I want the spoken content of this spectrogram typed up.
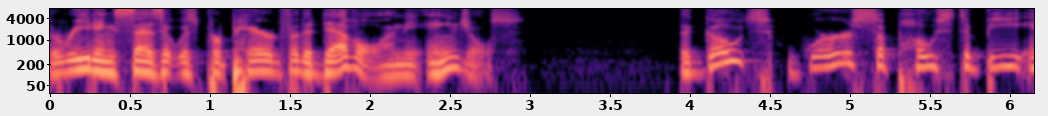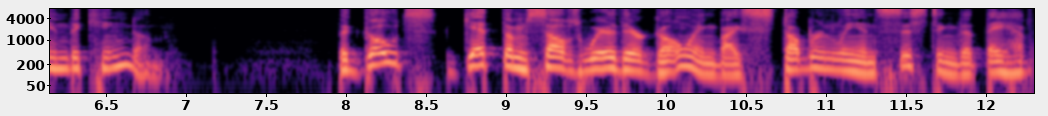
The reading says it was prepared for the devil and the angels. The goats were supposed to be in the kingdom. The goats get themselves where they're going by stubbornly insisting that they have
